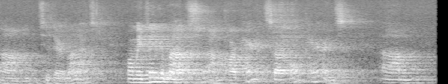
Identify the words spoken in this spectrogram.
um, to their lives. When we think about um, our parents, our own parents, um,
